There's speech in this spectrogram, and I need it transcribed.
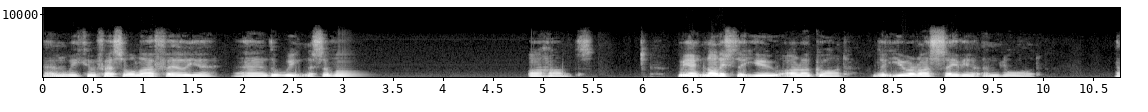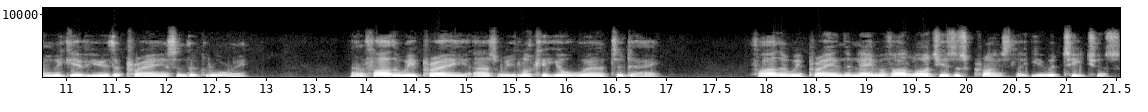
and we confess all our failure and the weakness of our hearts. We acknowledge that you are our God, that you are our Saviour and Lord, and we give you the praise and the glory. And Father, we pray as we look at your word today, Father, we pray in the name of our Lord Jesus Christ that you would teach us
